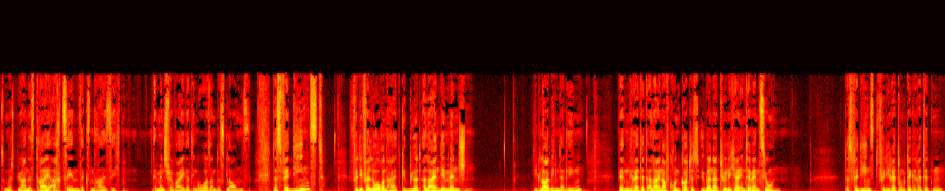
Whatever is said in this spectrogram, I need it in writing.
Zum Beispiel Johannes 3, 18, 36. Der Mensch verweigert den Gehorsam des Glaubens. Das Verdienst für die Verlorenheit gebührt allein dem Menschen. Die Gläubigen dagegen werden gerettet allein aufgrund Gottes übernatürlicher Intervention. Das Verdienst für die Rettung der Geretteten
